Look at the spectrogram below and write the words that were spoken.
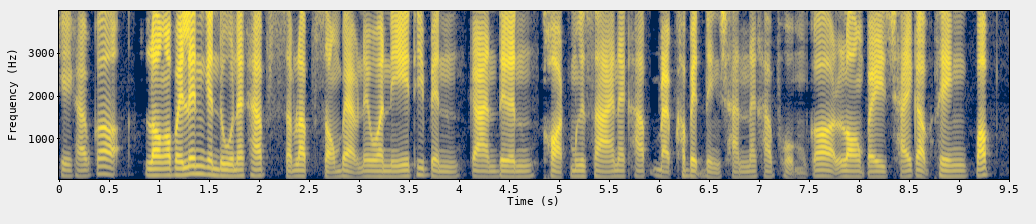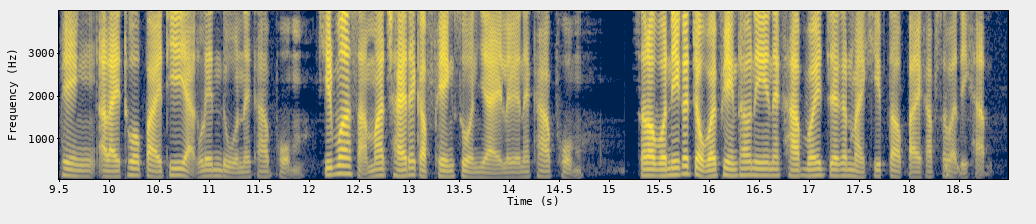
เคครับก็ลองเอาไปเล่นกันดูนะครับสำหรับ 2 แบบในวันนี้ที่เป็นการเดินคอร์ดมือซ้ายนะครับ แบบคาเบ็ดหนึ่งชั้นนะครับผมก็ลองไปใช้กับเพลงป๊อปเพลงอะไรทั่วไปที่อยากเล่นดูนะครับผมคิดว่าสามารถใช้ได้กับเพลงส่วนใหญ่เลยนะครับผมสำหรับวันนี้ก็จบไว้เพียงเท่านี้นะครับ ไว้เจอกันใหม่คลิปต่อไปครับ สวัสดีครับ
